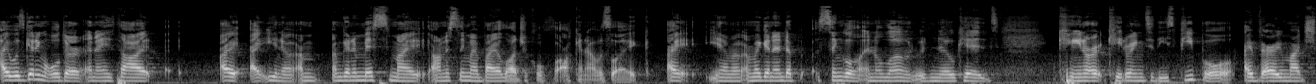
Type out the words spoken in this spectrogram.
I was getting older and I thought, I, I you know, I'm, I'm to miss my, honestly, my biological clock. And I was like, I, you know, am I to end up single and alone with no kids? cater- catering to these people, I very much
